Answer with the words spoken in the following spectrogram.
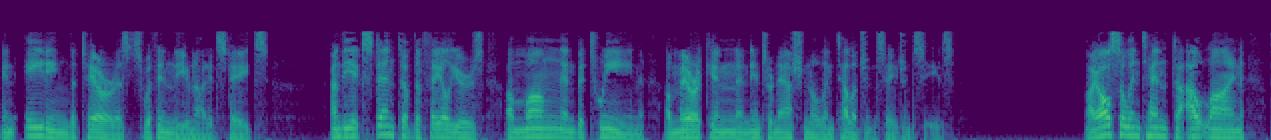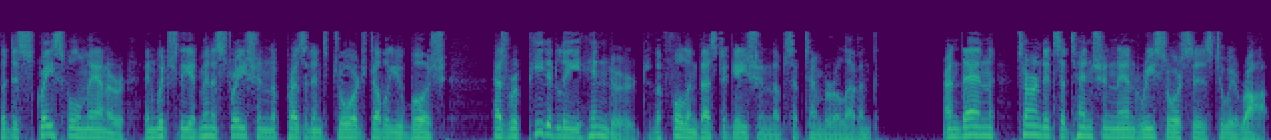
in aiding the terrorists within the United States, and the extent of the failures among and between American and international intelligence agencies. I also intend to outline the disgraceful manner in which the administration of President George W. Bush has repeatedly hindered the full investigation of September 11th, and then turned its attention and resources to Iraq,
